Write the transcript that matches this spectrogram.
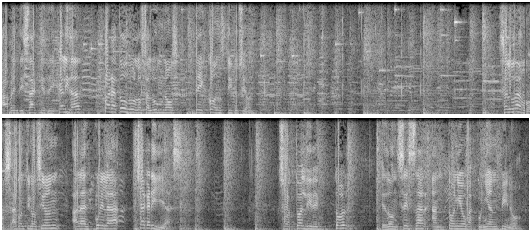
aprendizajes de calidad para todos los alumnos de Constitución. Saludamos a continuación a la escuela Chacarillas. Su actual director es don César Antonio Bascuñán Pino.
